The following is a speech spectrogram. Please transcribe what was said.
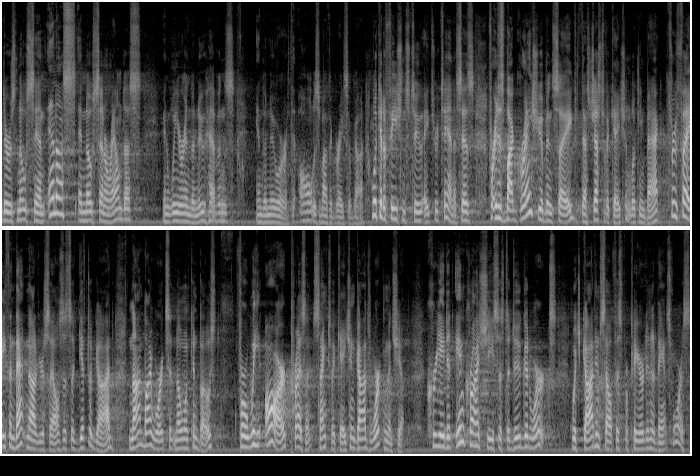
there is no sin in us and no sin around us, and we are in the new heavens in the new earth. It all is by the grace of God. Look at Ephesians 2 8 through 10. It says, For it is by grace you have been saved, that's justification, looking back, through faith, and that not of yourselves. It's a gift of God, not by works that no one can boast. For we are, present, sanctification, God's workmanship, created in Christ Jesus to do good works which God Himself has prepared in advance for us.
